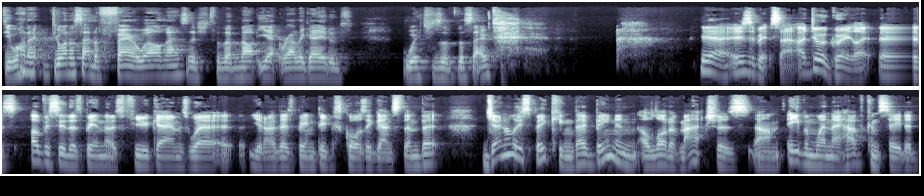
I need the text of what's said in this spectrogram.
do you want to do you want to send a farewell message to the not yet relegated witches of the south? Yeah, it is a bit sad. I do agree. Like, there's obviously there's been those few games where you know there's been big scores against them, but generally speaking, they've been in a lot of matches. Um, even when they have conceded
